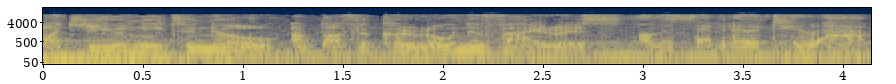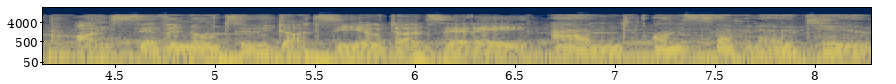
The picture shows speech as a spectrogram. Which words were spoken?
What you need to know about the coronavirus on the 702 app on 702.co.za and on 702.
